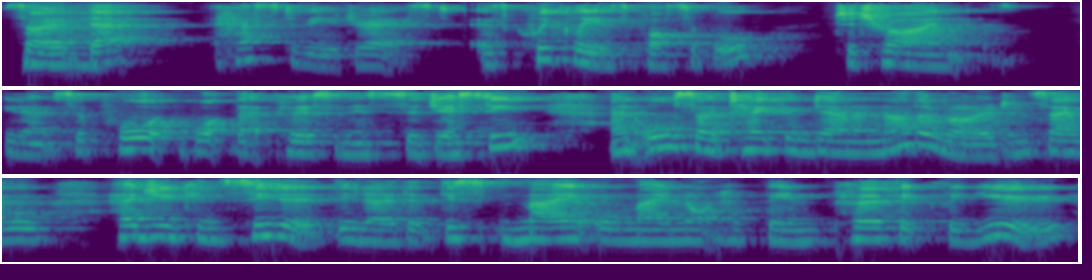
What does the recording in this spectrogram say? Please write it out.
So yeah. that has to be addressed as quickly as possible to try and you know, support what that person is suggesting and also take them down another road and say, well, had you considered, you know, that this may or may not have been perfect for you,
